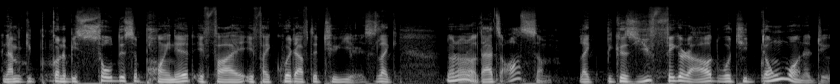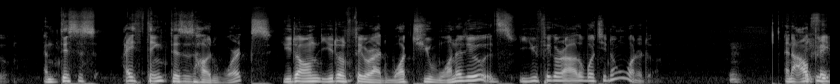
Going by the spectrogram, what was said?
And I'm going to be so disappointed if I, if I quit after two years. It's like, no, no, no, that's awesome. Like, because you figure out what you don't want to do. And this is I think this is how it works. You don't you don't figure out what you want to do. It's you figure out what you don't want to do. Mm. And I'll you be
